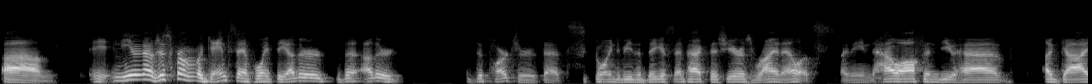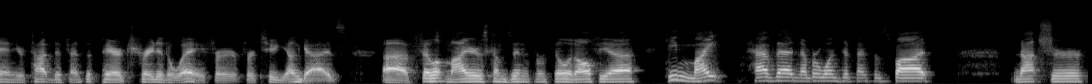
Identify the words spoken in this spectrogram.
Um, you know, just from a game standpoint, the other the other departure that's going to be the biggest impact this year is Ryan Ellis. I mean, how often do you have a guy in your top defensive pair traded away for for two young guys? Uh, Philippe Myers comes in from Philadelphia. He might have that number one defensive spot. Not sure.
